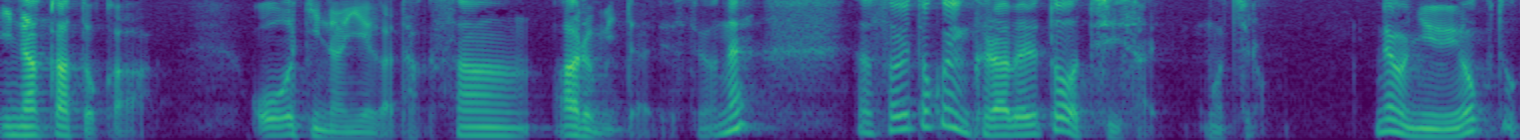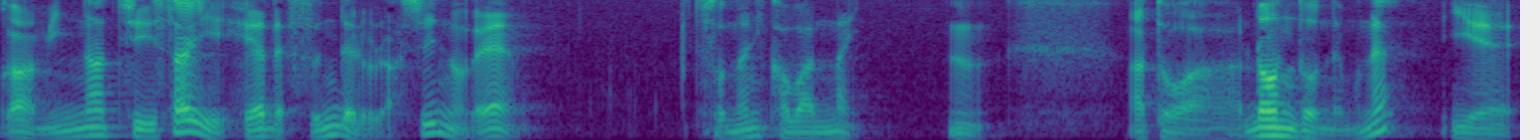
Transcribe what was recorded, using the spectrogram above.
田舎とか大きな家がたくさんあるみたいですよね。そういうとこに比べると小さい。もちろん。でもニューヨークとかはみんな小さい部屋で住んでるらしいのでそんなに変わんない、うん、あとはロンドンでもね家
